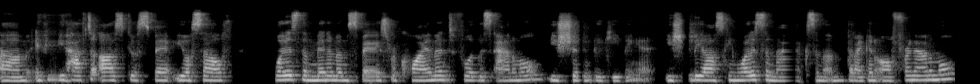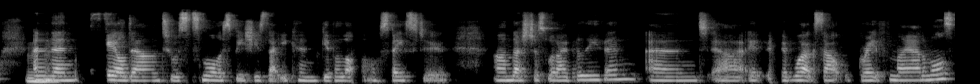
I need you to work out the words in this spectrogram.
um, if you have to ask your spa- yourself, what is the minimum space requirement for this animal? You shouldn't be keeping it. You should be asking, what is the maximum that I can offer an animal? Mm-hmm. And then scale down to a smaller species that you can give a lot more space to. Um, that's just what I believe in. And uh, it, it works out great for my animals.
